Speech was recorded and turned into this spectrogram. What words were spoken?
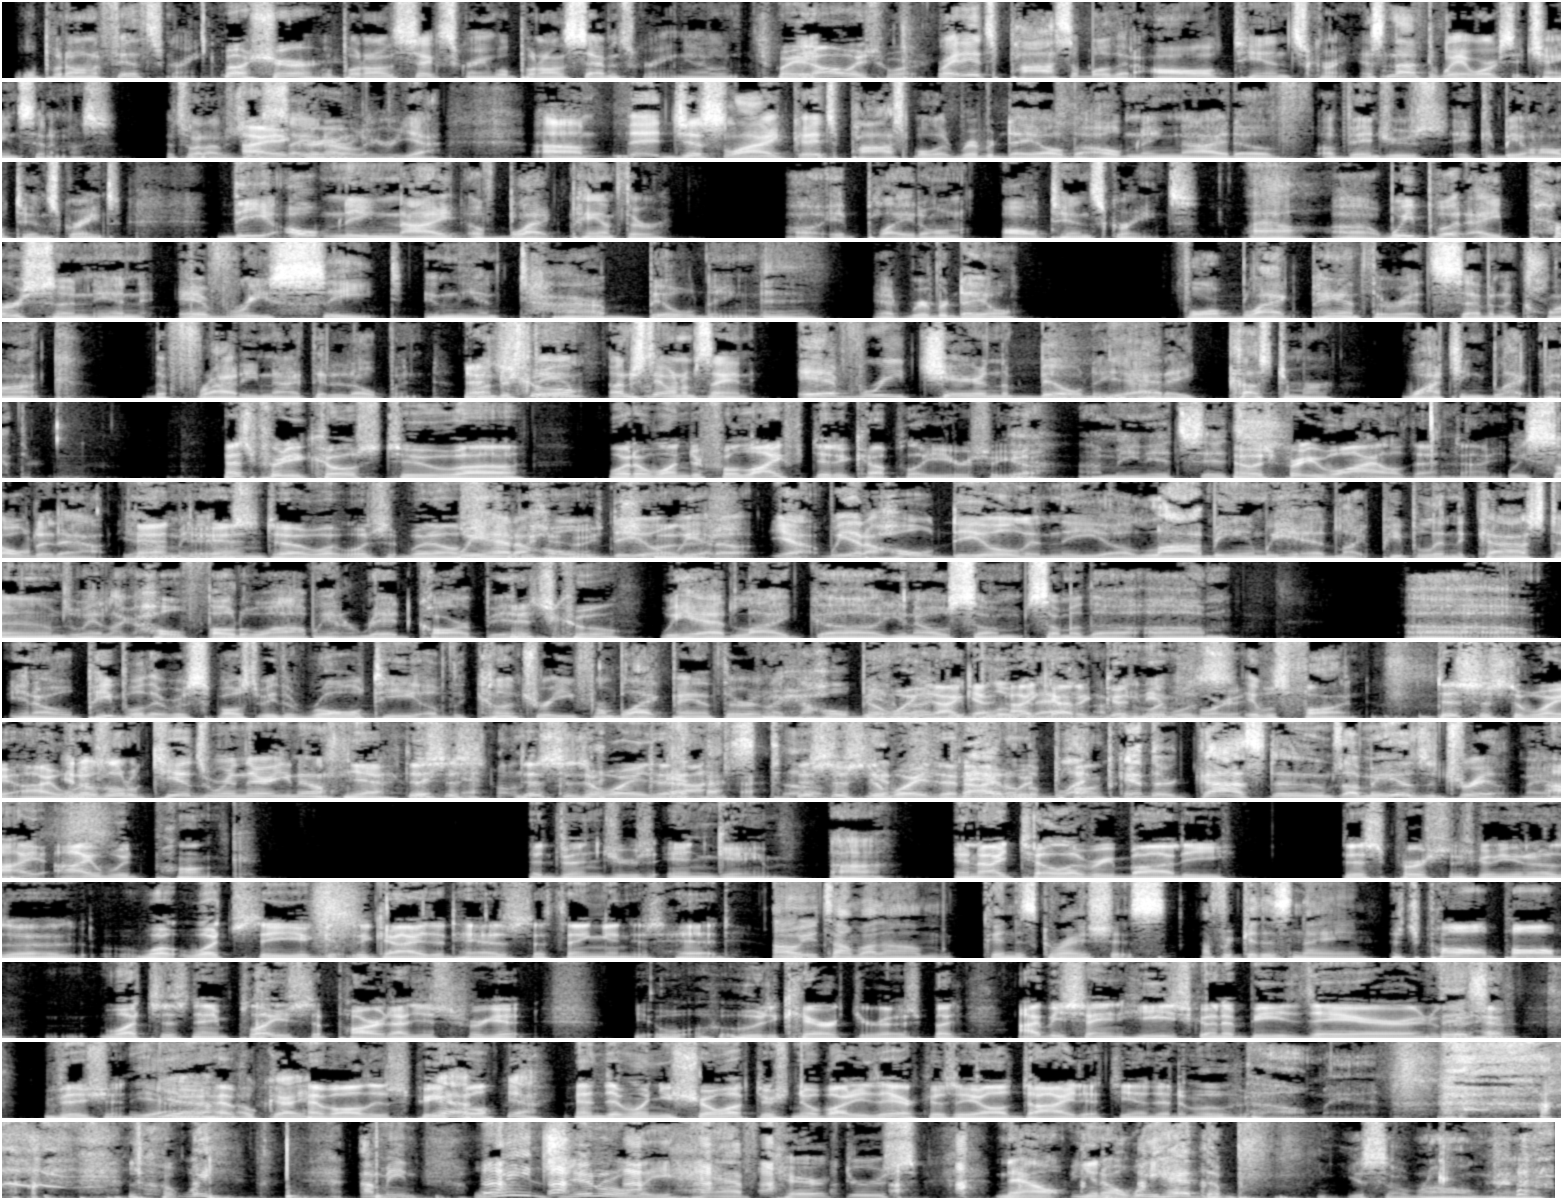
we'll put on a fifth screen. Well, sure. We'll put on a sixth screen. We'll put on a seventh screen. You know, That's the way it, always works. right? It's possible that all ten screens. It's not the way it works at chain cinemas. That's what I was just I saying agree. earlier. Yeah, um, just like it's possible at Riverdale, the opening night of Avengers, it could be on all ten screens. the opening night of Black Panther, uh, it played on all ten screens. Wow. Uh, we put a person in every seat in the entire building Mm. at Riverdale for Black Panther at seven o'clock the Friday night that it opened. That's understand? cool. Understand what I'm saying? Every chair in the building Yeah. had a customer watching Black Panther. That's pretty close to uh, what A Wonderful Life did a couple of years ago. Yeah, I mean, it's it's. That was pretty wild that night. we sold it out. Yeah, and I mean, it was- and uh, what was it? What else? we had a do? whole Some deal. We had a yeah, we had a whole deal in the uh, lobby, and we had like people in the costumes. We had like a whole photo op. We had a red carpet. It's cool. we had like uh, you know some some of the um, uh, you know people that were supposed to be the royalty of the country from Black Panther, and like the whole bit. No, wait, right? I got- I got a good mean, one it was, for you. It was fun, This is the way I would. and those little kids were in there. You know, yeah, this is this is the way that I. stuff. This is the way that I would the Black punk it. Costumes. I mean, it was a trip, man. I I would punk Avengers Endgame, Uh huh. and I tell everybody this person's going. to You know the what? What's the the guy that has the thing in his head? Oh, you're talking about um. Goodness gracious, I forget his name. It's Paul. Paul. What's his name? Plays the part. I just forget who the character is, but I'd be saying he's going to be there and we're Vision? have vision. Yeah. You know, Yeah, have, okay. Have all these people. Yeah, Yeah, And then when you show up, there's nobody there because they all died at the end of the movie. Oh man. we I mean, we generally have characters. Now, you know, we had the you're so wrong, man.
